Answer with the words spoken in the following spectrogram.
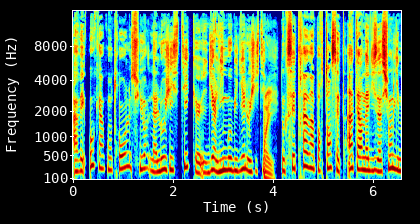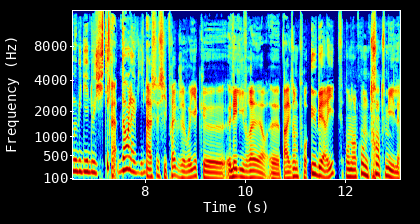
avaient aucun contrôle sur la logistique, dire l'immobilier logistique. Donc c'est très important cette internalisation de l'immobilier logistique ah. dans la ville. À ceci près que je voyais que les livreurs, par exemple pour Uber Eats, on en compte 30 000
